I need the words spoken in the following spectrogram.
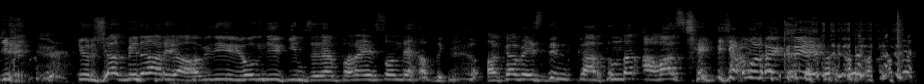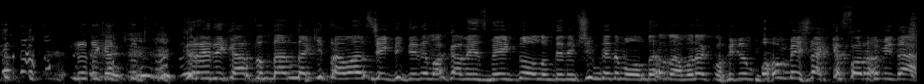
Kür- Kürşat beni arıyor abi diyor yok diyor kimseden para en son ne yaptık? Akabest'in kartından avans çektik amına koyayım. Kredi kartından, kredi kartından nakit avans çektik dedim Akabes bekle oğlum dedim. Şimdi dedim onların amına koydum 15 dakika sonra bir daha.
